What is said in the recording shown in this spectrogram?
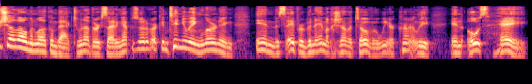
shalom, and welcome back to another exciting episode of our continuing learning in the Sefer Bnei Machshava Tova. We are currently in Os Hey,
